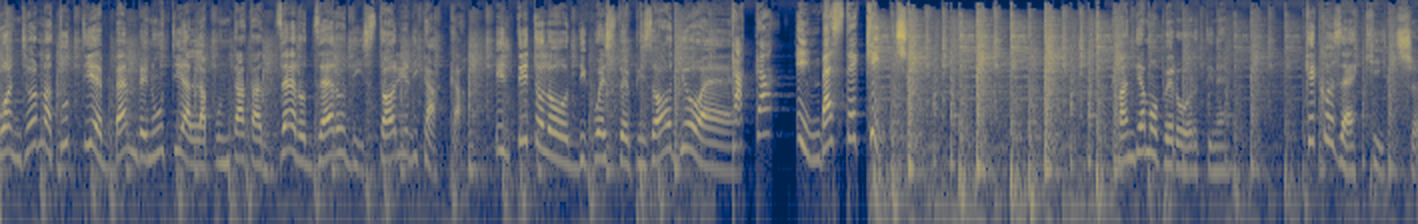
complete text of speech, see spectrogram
Buongiorno a tutti e benvenuti alla puntata 00 di Storie di Cacca. Il titolo di questo episodio è Cacca investe kitsch. Ma andiamo per ordine. Che cos'è kitsch?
